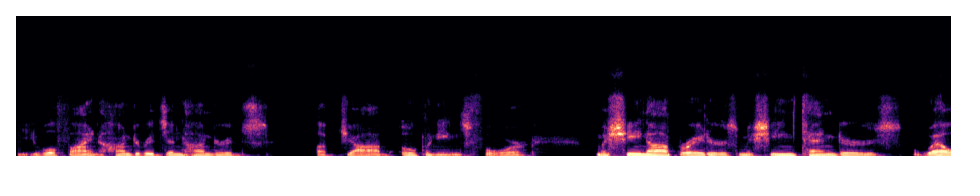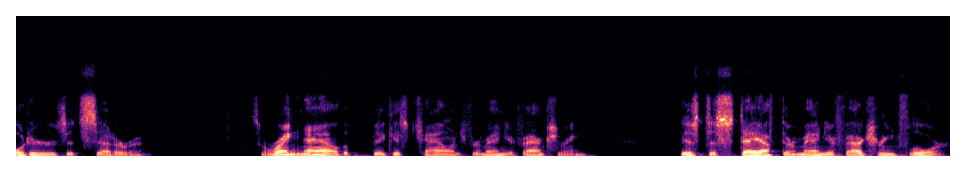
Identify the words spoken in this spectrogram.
you will find hundreds and hundreds of job openings for machine operators, machine tenders, welders, etc. So right now, the biggest challenge for manufacturing is to staff their manufacturing floor.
